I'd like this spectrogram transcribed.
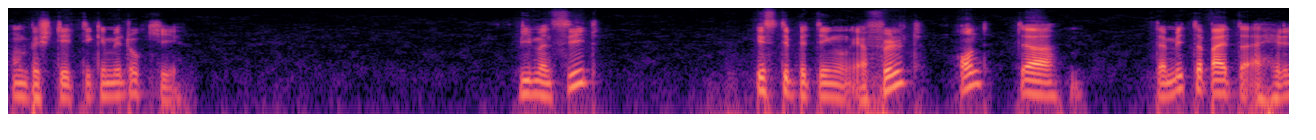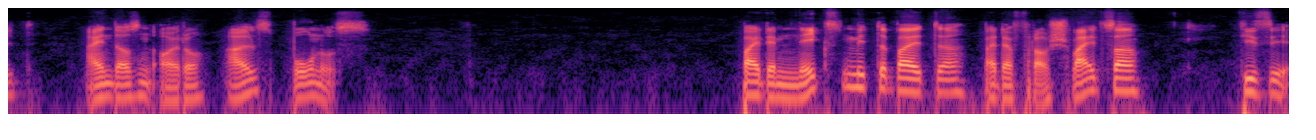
und bestätige mit OK. Wie man sieht, ist die Bedingung erfüllt und der, Mitarbeiter erhält 1000 Euro als Bonus bei dem nächsten Mitarbeiter, bei der Frau Schweizer, diese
